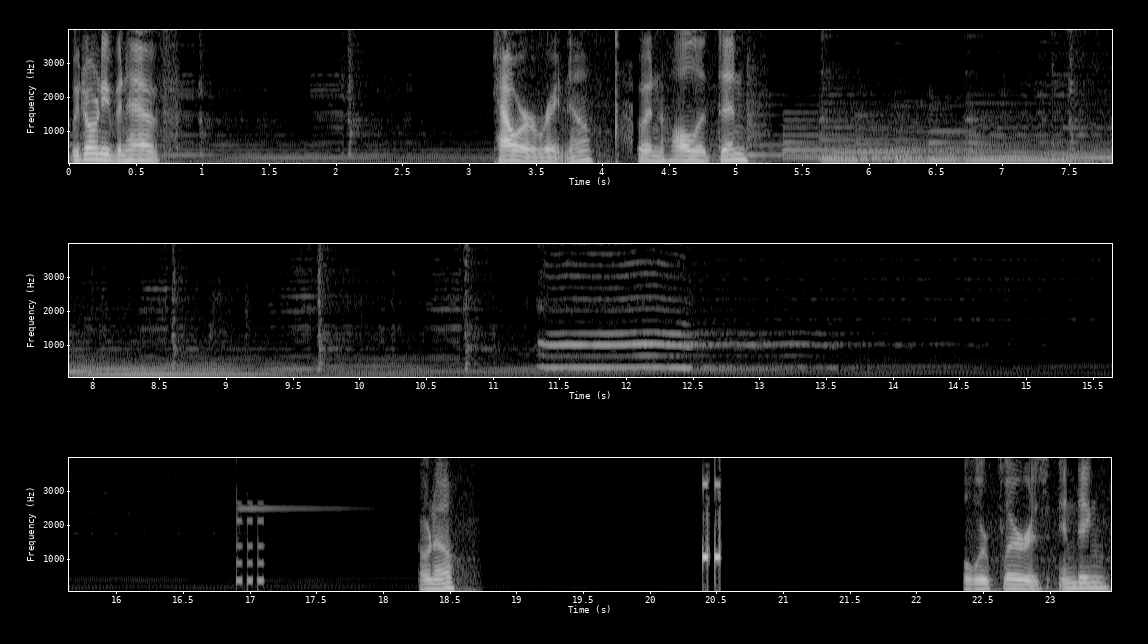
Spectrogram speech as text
we don't even have power right now. Go ahead and haul it then. Oh no. Solar flare is ending.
